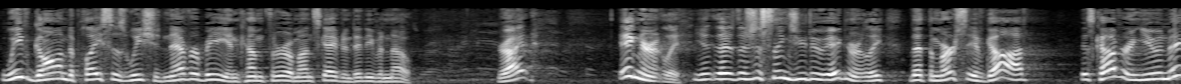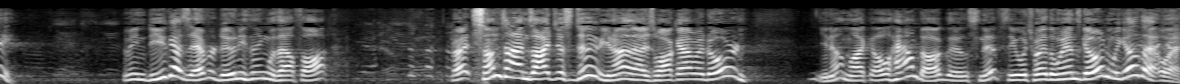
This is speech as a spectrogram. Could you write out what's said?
we've gone to places we should never be and come through them unscathed and didn't even know. Right? ignorantly. you There's just things you do ignorantly that the mercy of God is covering you and me. I mean, do you guys ever do anything without thought? Right? Sometimes I just do. You know, I just walk out my door and, you know, I'm like an old hound dog. They sniff, see which way the wind's going, we go that way.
